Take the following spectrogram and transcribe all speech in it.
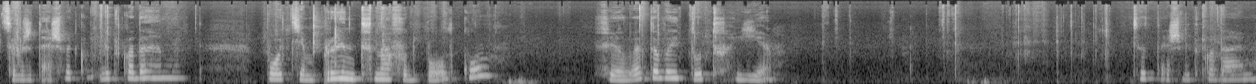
Це вже теж відкладаємо. Потім принт на футболку. Фіолетовий тут є. Це теж відкладаємо.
